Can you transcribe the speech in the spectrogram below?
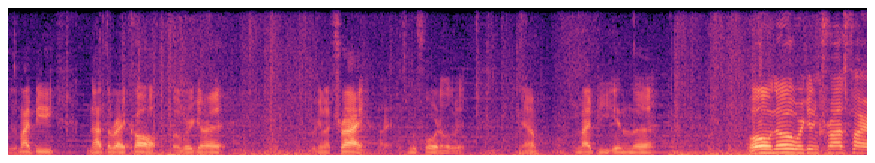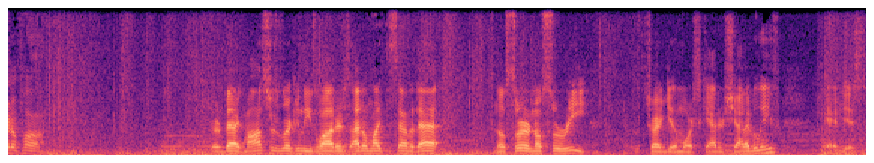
This might be not the right call, but we're gonna we're gonna try. All right, let's move forward a little bit. You know, we might be in the. Oh no, we're getting crossfired upon. Turn back, monsters lurking these waters. I don't like the sound of that. No sir, no siree. Let's try and get a more scattered shot, I believe. And just...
